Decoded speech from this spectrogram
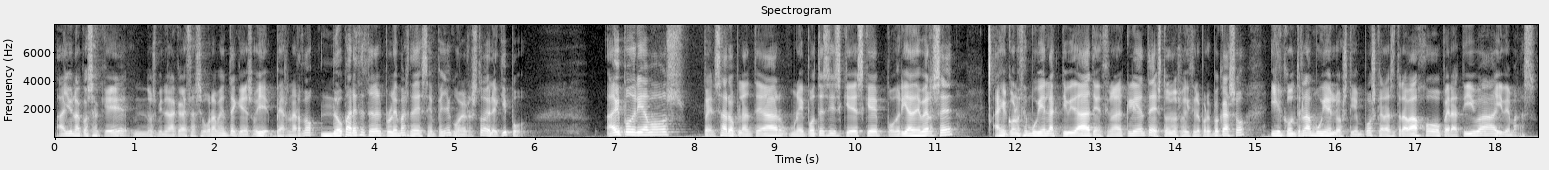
hay una cosa que nos viene a la cabeza seguramente, que es, oye, Bernardo no parece tener problemas de desempeño con el resto del equipo. Ahí podríamos pensar o plantear una hipótesis que es que podría deberse a que conoce muy bien la actividad de atención al cliente, esto nos lo dice el propio caso, y que controla muy bien los tiempos, caras de trabajo, operativa y demás.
